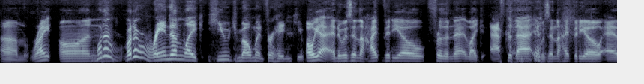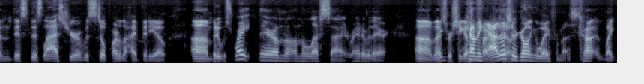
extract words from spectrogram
Um, right on What a what a random like huge moment for Hayden Cube. Oh yeah, and it was in the hype video for the net. Like after that, it was in the hype video, and this this last year it was still part of the hype video. Um, but it was right there on the on the left side, right over there. Um, that's where she got coming at us or going away from us. Co- like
